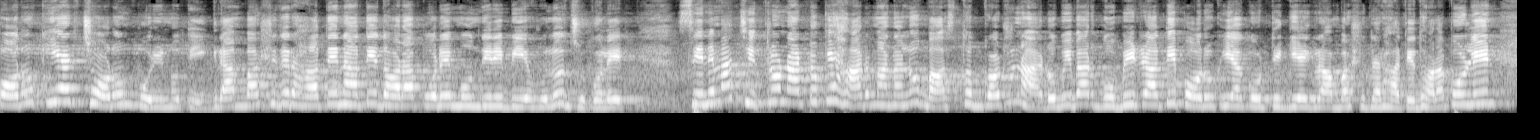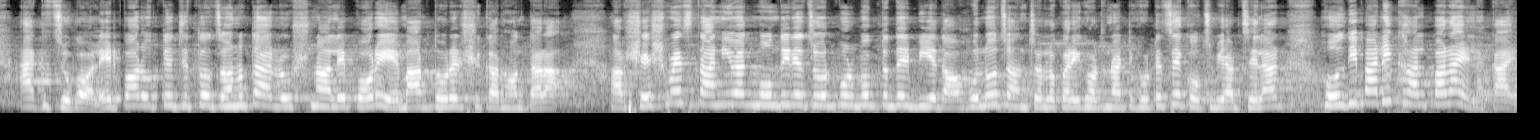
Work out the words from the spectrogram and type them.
পরকীয়ার চরম পরিণতি। গ্রামবাসীদের হাতে নাতে ধরা পড়ে মন্দিরে বিয়ে হলো যুগলের। সিনেমা চিত্রনাটকে হার মানালো বাস্তব ঘটনা। রবিবার গভীর রাতে পরকীয়া করতে গিয়ে গ্রামবাসীদের হাতে ধরা পড়লেন এক যুগল। এরপর উত্তেজিত জনতার রোশনালে পরে মারধরের শিকার হন তারা। আর শেষমেশ স্থানীয় এক মন্দিরে জোরপূর্বক তাদের বিয়ে দেওয়া হলো। চাঞ্চল্যকারী ঘটনাটি ঘটেছে কোচবিহার জেলার হলদিবাড়ি খালপাড়া এলাকায়।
